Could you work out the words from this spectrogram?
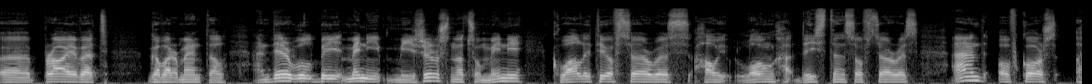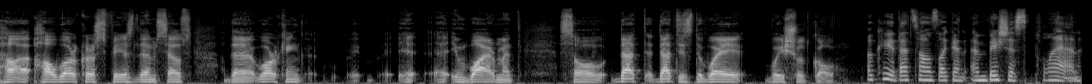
uh, private governmental. And there will be many measures not so many quality of service how long distance of service and of course how, how workers feel themselves the working uh, uh, environment. So that that is the way we should go. Okay, that sounds like an ambitious plan.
